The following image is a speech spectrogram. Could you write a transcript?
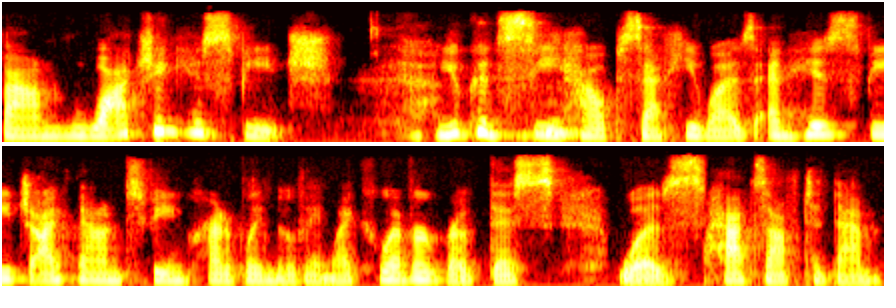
found watching his speech, Yeah. you could see how upset he was. And his speech I found to be incredibly moving. Like whoever wrote this was hats off to them.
